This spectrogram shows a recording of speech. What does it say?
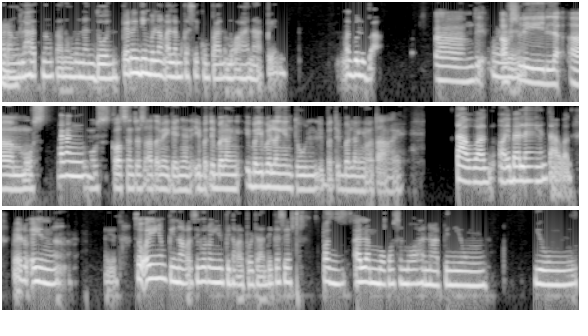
Parang Mm. lahat ng tanong mo nandun. Pero hindi mo lang alam kasi kung paano mo hahanapin. Magulo ba? Ah, hindi. Or- Actually, la- ah, most Parang most call centers ata may ganyan. Iba't iba lang iba-iba lang yung tool, iba't iba lang yung atake. tawag o iba lang yung tawag. Pero ayun nga. Ayun. So ayun yung pinaka siguro yun yung pinaka-importante kasi pag alam mo kung saan mo hanapin yung yung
